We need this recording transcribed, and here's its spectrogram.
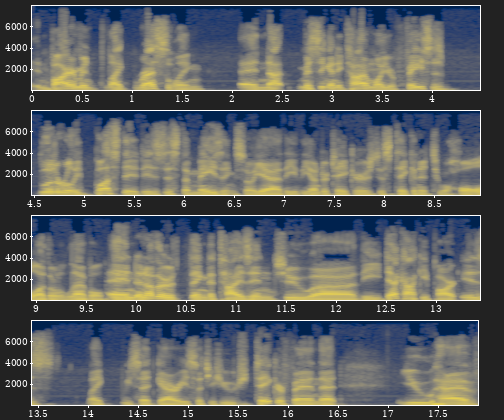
environment like wrestling and not missing any time while your face is literally busted is just amazing. So yeah, the the Undertaker is just taking it to a whole other level. And another thing that ties into uh, the deck hockey part is, like we said, Gary is such a huge Taker fan that you have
